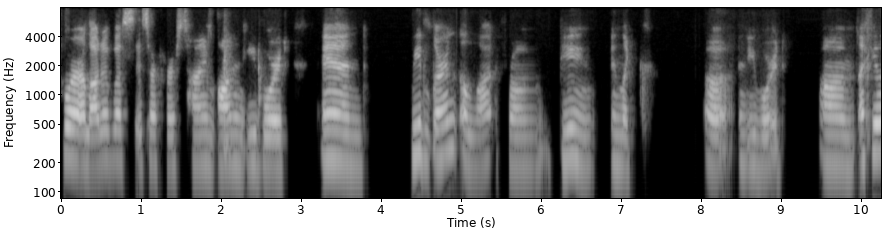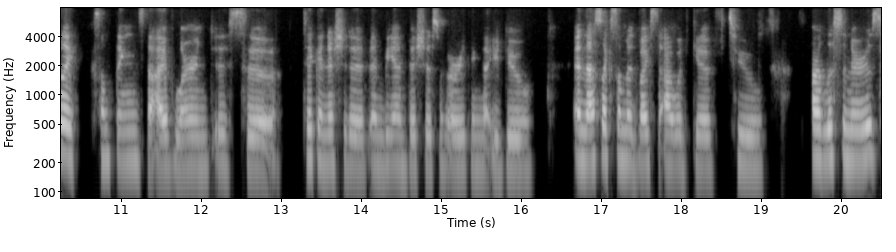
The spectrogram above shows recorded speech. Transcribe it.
for a lot of us, it's our first time on an e-board, and we learned a lot from being in like uh, an e-board. Um, I feel like some things that I've learned is to take initiative and be ambitious with everything that you do. And that's like some advice that I would give to our listeners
